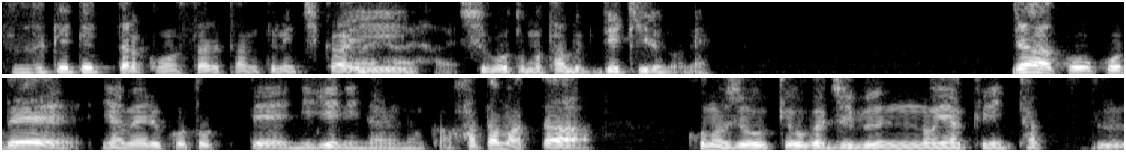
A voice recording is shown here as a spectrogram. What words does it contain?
続けていったらコンサルタントに近はいはいはいい仕事も多分できるのね。じゃあ、ここで辞めることって逃げになるのか、はたまた、この状況が自分の役に立つ、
